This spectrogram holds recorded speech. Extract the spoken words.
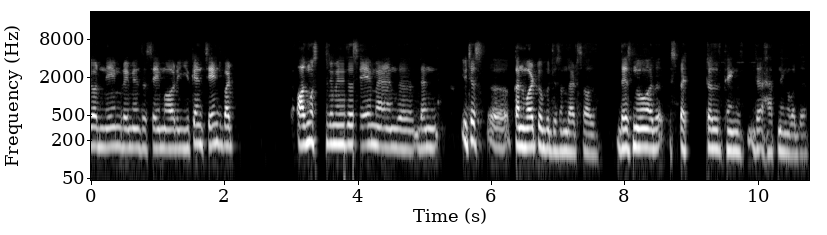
your name remains the same or you can change but almost remains the same and uh, then you just uh, convert to buddhism that's all. There's no other special things that happening over there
